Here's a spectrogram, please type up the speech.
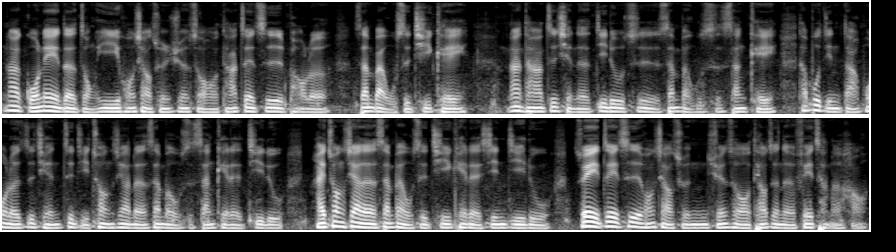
那国内的总一黄小纯选手，他这次跑了三百五十七 K，那他之前的记录是三百五十三 K，他不仅打破了之前自己创下的三百五十三 K 的记录，还创下了三百五十七 K 的新纪录。所以这次黄小纯选手调整的非常的好，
